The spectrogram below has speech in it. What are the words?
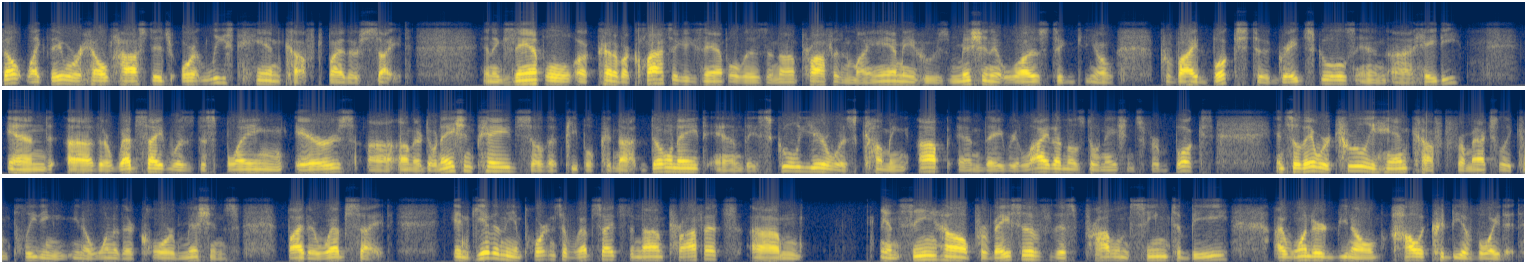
felt like they were held hostage or at least handcuffed by their site. An example, a kind of a classic example, is a nonprofit in Miami whose mission it was to you know provide books to grade schools in uh, Haiti and uh, their website was displaying errors uh, on their donation page so that people could not donate and the school year was coming up and they relied on those donations for books. And so they were truly handcuffed from actually completing you know one of their core missions by their website. And given the importance of websites to nonprofits um, and seeing how pervasive this problem seemed to be I wondered, you know, how it could be avoided.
